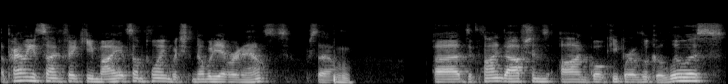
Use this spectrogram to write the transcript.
Apparently, it signed Frankie Amaya at some point, which nobody ever announced. So, Mhm. uh, declined options on goalkeeper Luca Lewis,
